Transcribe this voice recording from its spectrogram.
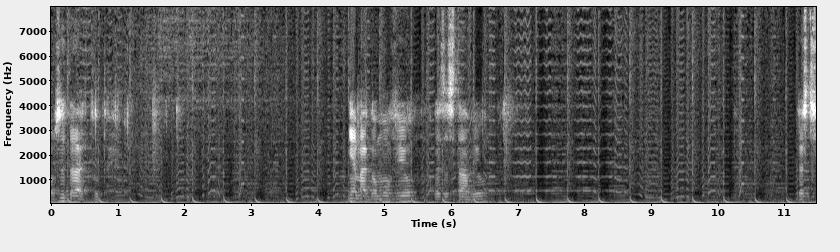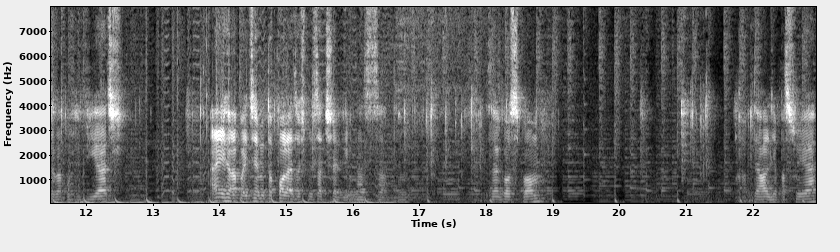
Może tak, tutaj. Nie ma go, mówił, ale zostawił. Też trzeba powywijać. I chyba pojedziemy to pole, cośmy zaczęli u nas za tym. Za gospą. O, idealnie pasuje.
